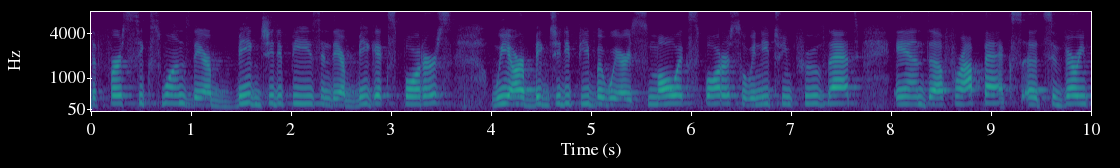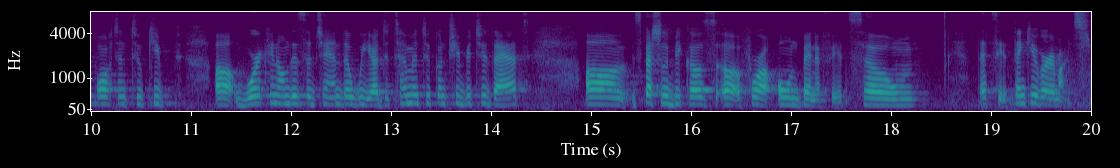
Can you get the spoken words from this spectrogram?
the first six ones, they are big GDPs and they are big exporters. We are big GDP, but we are small exporter, so we need to improve that. And uh, for Apex, uh, it's very important to keep uh, working on this agenda. We are determined to contribute to that, uh, especially because uh, for our own benefit. So um, that's it. Thank you very much.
